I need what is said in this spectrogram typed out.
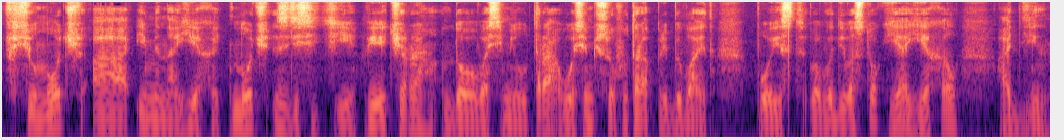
всю ночь, а именно ехать ночь с 10 вечера до 8 утра, 8 часов утра прибывает поезд во Владивосток, я ехал один.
